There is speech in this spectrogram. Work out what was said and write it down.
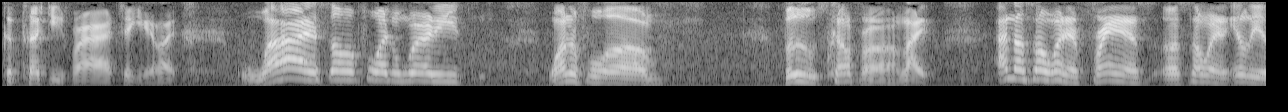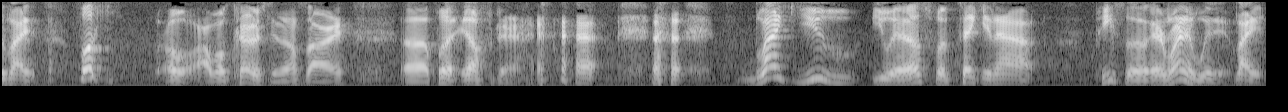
Kentucky fried chicken. Like why is so important where these wonderful um, foods come from? Like I know someone in France or somewhere in Italy is like fuck you. Oh, I almost cursed it. I'm sorry. Uh, put F there. Blank you, U.S., for taking out pizza and running with it. Like,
